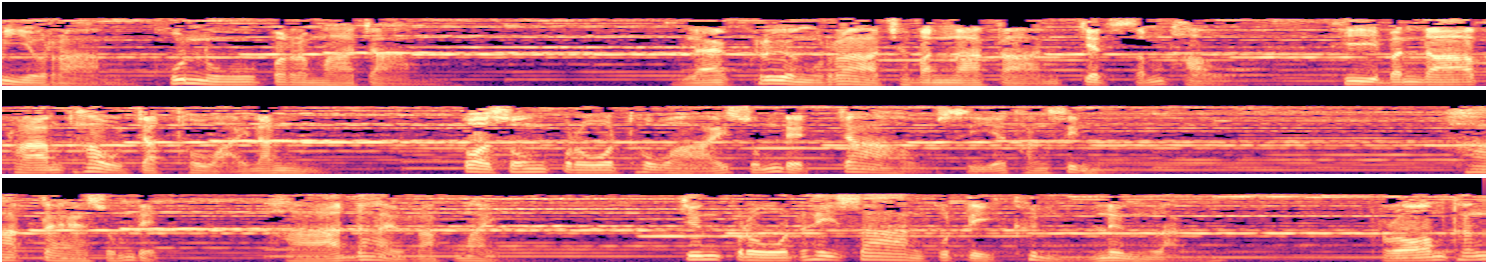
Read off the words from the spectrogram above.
มีราม คุณูปรมาจารย์ และเครื่องราชบรรณาการเจ็ดสำเภาที่บรรดาพราหมณ์เท่าจัดถวายนั้น ก็ทรงโปรดถวายสมเด็จเจ้าเสียทั้งสิ้น หากแต่สมเด็จหาได้รับไม่ จึงโปรดให้สร้างกุฏิขึ้นหนึ่งหลัง พร้อมทั้ง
